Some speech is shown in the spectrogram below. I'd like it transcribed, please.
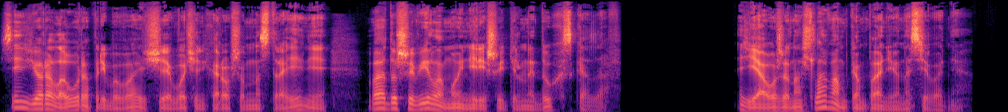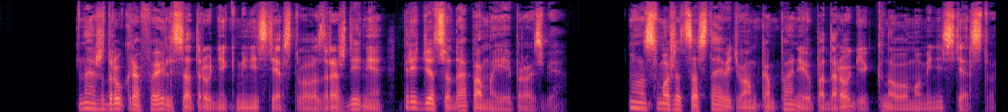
сеньора Лаура, пребывающая в очень хорошем настроении, воодушевила мой нерешительный дух, сказав. «Я уже нашла вам компанию на сегодня. Наш друг Рафаэль, сотрудник Министерства Возрождения, придет сюда по моей просьбе. Он сможет составить вам компанию по дороге к новому министерству.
